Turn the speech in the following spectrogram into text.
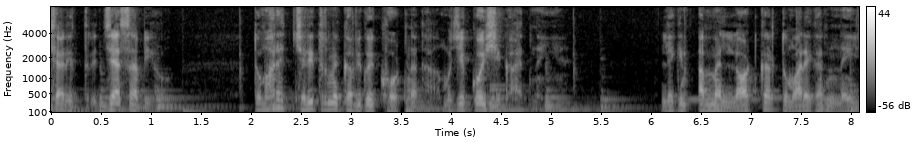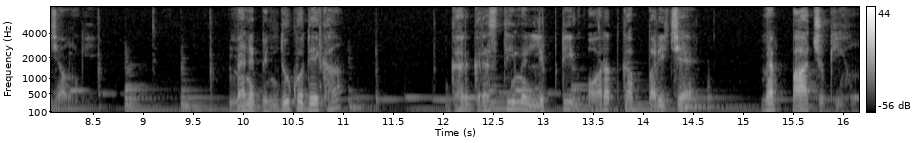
चरित्र जैसा भी हो। तुम्हारे चरित्र में कभी कोई खोट न था, मुझे कोई शिकायत नहीं है। लेकिन अब मैं लौटकर तुम्हारे घर नहीं जाऊँगी। मैंने बिंदु को देखा, घर गृहस्थी में लिपटी औरत का परिचय मैं पा चुकी हूँ।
